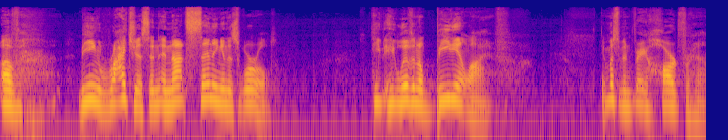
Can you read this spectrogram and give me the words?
of being righteous and, and not sinning in this world. He, he lived an obedient life. It must have been very hard for him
